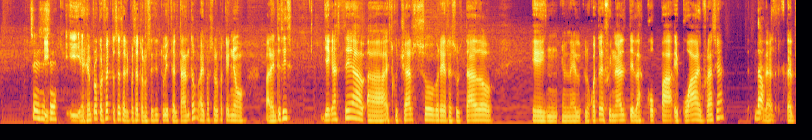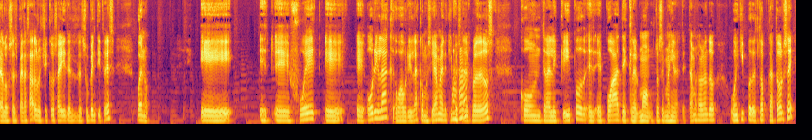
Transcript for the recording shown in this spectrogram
Sí, sí, y, sí. Y ejemplo perfecto, César, y por cierto, no sé si tuviste el tanto, ahí pasó un pequeño paréntesis. ¿Llegaste a, escuchar sobre el resultado en, los cuartos de final de la Copa EPOA en Francia? No. De, los esperados, los chicos ahí del, del sub-23. Bueno, eh, eh, eh, fue eh, Aurillac, o Aurillac, como se llama, el equipo de Pro de 2, contra el equipo de, de Clermont. Entonces, imagínate, estamos hablando de un equipo de top 14.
